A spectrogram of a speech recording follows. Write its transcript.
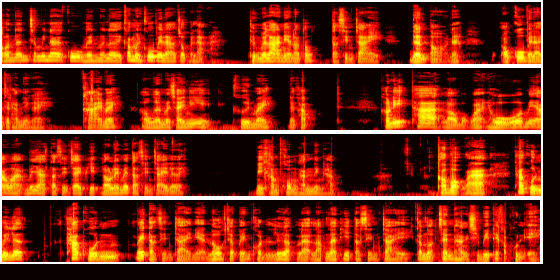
ตอนนั้นฉันไม่น่ากู้เงินมาเลย ก็มันกู้ไปแล้วจบไปละ ถึงเวลาเนี่ยเราต้องตัดสินใจเดินต่อนะ เอากู้ไปแล้วจะทํำยังไง ขายไหม เอาเงินมาใช้นี้คืนไหมนะครับ คราวนี้ถ้าเราบอกว่าโหไม่เอาอะไม่อยากตัดสินใจผิด เราเลยไม่ตัดสินใจเลย มีคำคมคำหนึ่งครับ เขาบอกว่าถ้าคุณไม่เลือกถ้าคุณไม่ตัดสินใจเนี่ยโลกจะเป็นคนเลือกและรับหน้าที่ตัดสินใจกำหนดเส้นทางชีวิตให้กับคุณเอง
